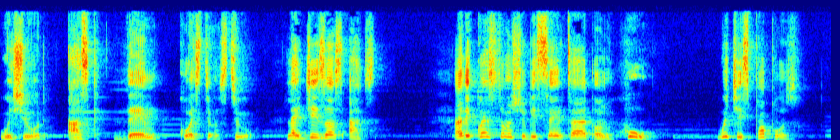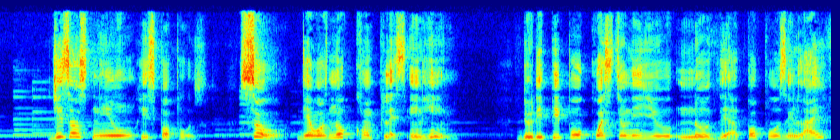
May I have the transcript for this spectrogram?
We should ask them questions too, like Jesus asked. And the question should be centered on who, which is purpose, Jesus knew his purpose, so there was no complex in him. Do the people questioning you know their purpose in life?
